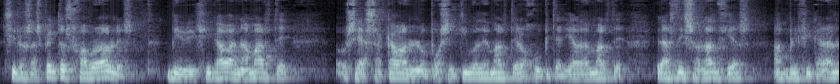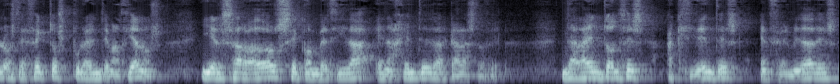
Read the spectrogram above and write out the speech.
Si los aspectos favorables vivificaban a Marte, o sea, sacaban lo positivo de Marte, lo jupiteriano de Marte, las disonancias amplificarán los defectos puramente marcianos y el Salvador se convertirá en agente de la catástrofe. Dará entonces accidentes, enfermedades,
